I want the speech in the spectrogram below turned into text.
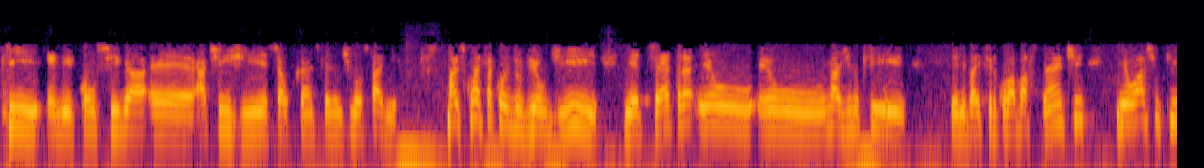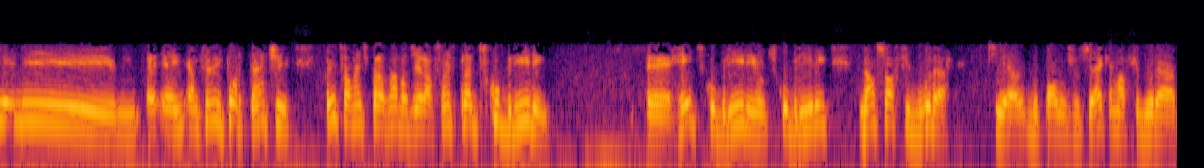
que ele consiga é, atingir esse alcance que a gente gostaria. Mas com essa coisa do VOD e etc., eu, eu imagino que ele vai circular bastante e eu acho que ele é, é, é um filme importante, principalmente para as novas gerações, para descobrirem é, redescobrirem ou descobrirem não só a figura que é do Paulo José, que é uma figura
